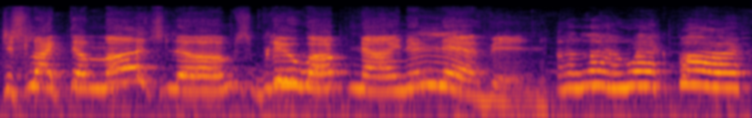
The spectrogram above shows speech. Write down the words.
just like the Muslims blew up 9 11. Allahu Akbar.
